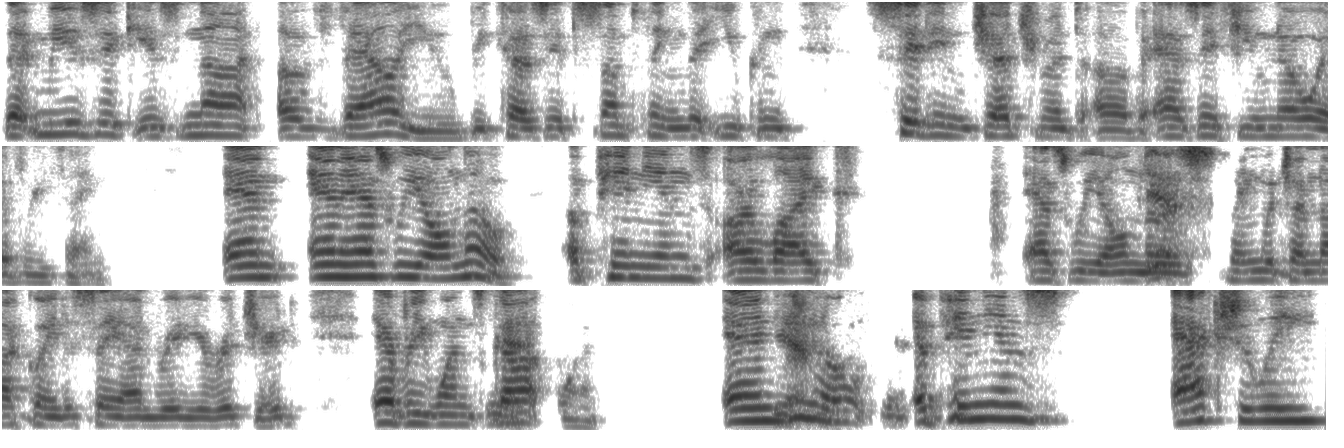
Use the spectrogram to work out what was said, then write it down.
that music is not of value because it's something that you can sit in judgment of as if you know everything. And and as we all know, opinions are like as we all know, Yes. thing which I'm not going to say on Radio Richard, everyone's Yeah. got one. And Yeah. you know, opinions actually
